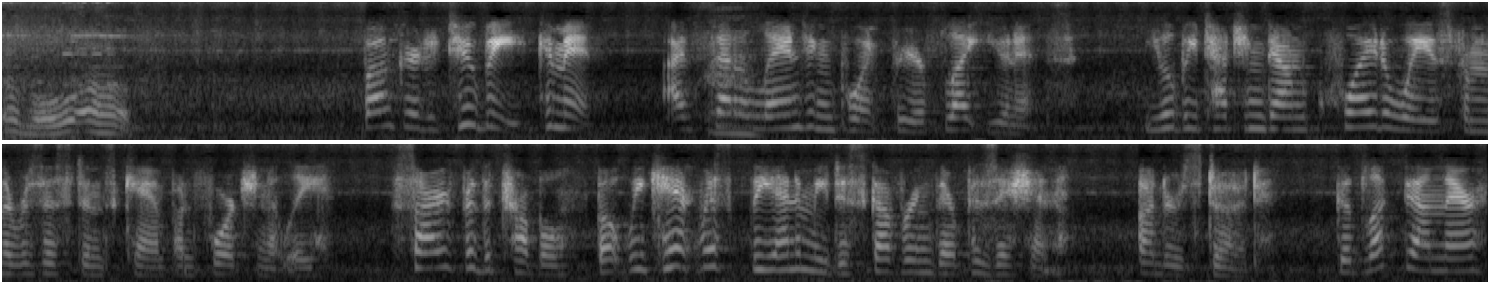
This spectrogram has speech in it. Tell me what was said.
Level up. Bunker to 2B, come in. I've set a landing point for your flight units. You'll be touching down quite a ways from the resistance camp, unfortunately. Sorry for the trouble, but we can't risk the enemy discovering their position. Understood. Good luck down there.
